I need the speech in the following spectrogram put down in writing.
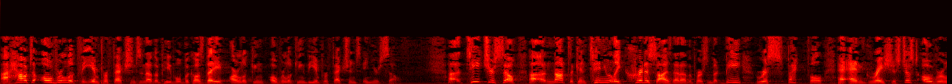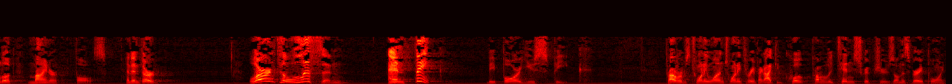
uh, how to overlook the imperfections in other people because they are looking, overlooking the imperfections in yourself. Uh, teach yourself uh, not to continually criticize that other person, but be respectful and, and gracious. Just overlook minor faults. And then, third, learn to listen and think before you speak. Proverbs 21, 23. In fact, I could quote probably 10 scriptures on this very point.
